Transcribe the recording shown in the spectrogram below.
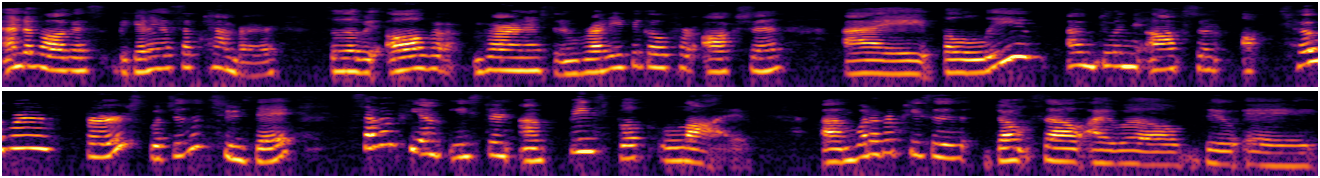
end of August, beginning of September. So they'll be all varnished and ready to go for auction. I believe I'm doing the auction October 1st, which is a Tuesday, 7 p.m. Eastern on Facebook Live. Um, whatever pieces don't sell, I will do a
